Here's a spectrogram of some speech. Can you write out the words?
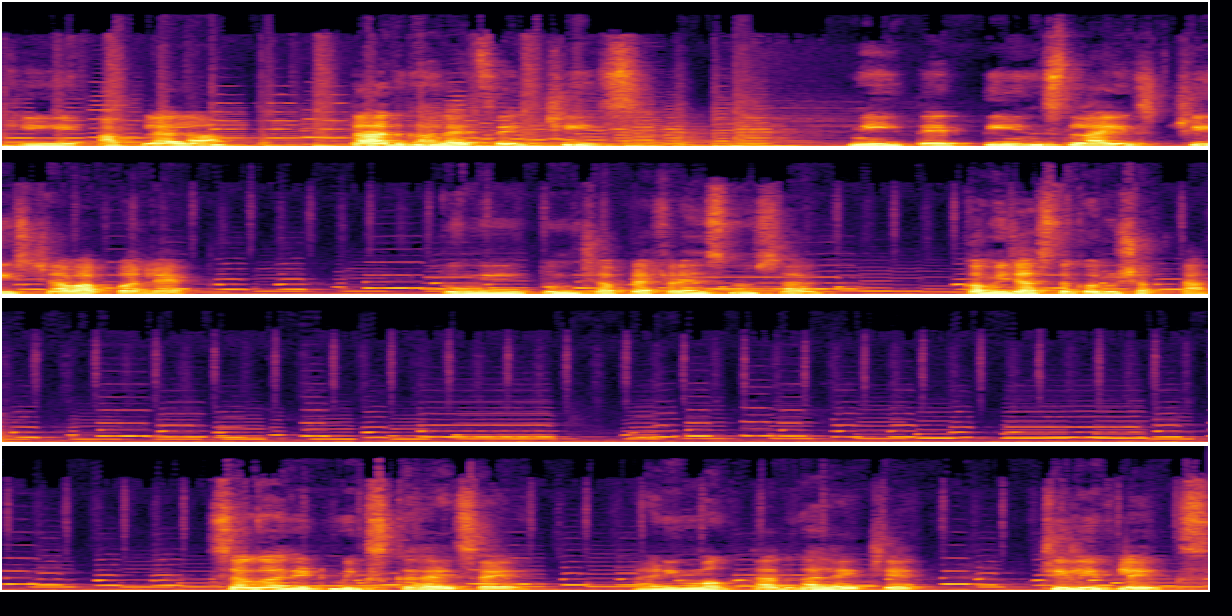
की आपल्याला त्यात घालायचे चीज मी इथे तीन स्लाईस चीजच्या वापरल्यात. तुम्ही तुमच्या प्रेफरन्सनुसार कमी जास्त करू शकता. सगळं नीट मिक्स करायचं आहे आणि मग त्यात घालायचे आहेत चिली फ्लेक्स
